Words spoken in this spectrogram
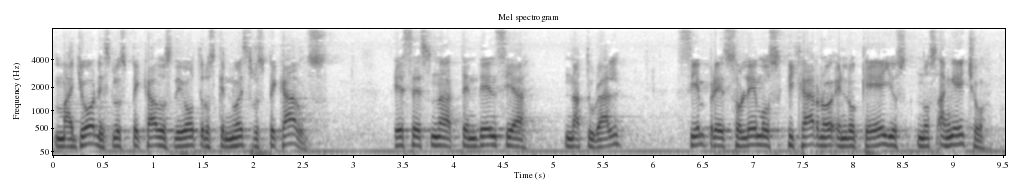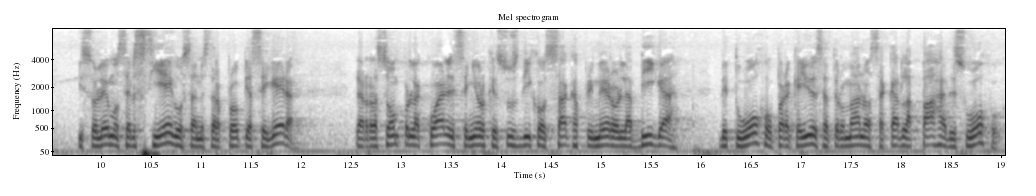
mayores los pecados de otros que nuestros pecados. Esa es una tendencia natural. Siempre solemos fijarnos en lo que ellos nos han hecho y solemos ser ciegos a nuestra propia ceguera. La razón por la cual el Señor Jesús dijo, saca primero la viga de tu ojo para que ayudes a tu hermano a sacar la paja de su ojo.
